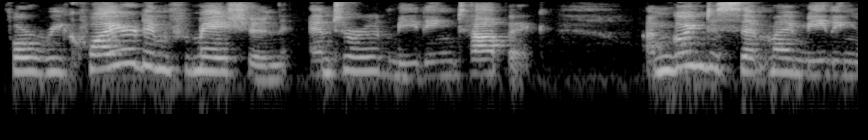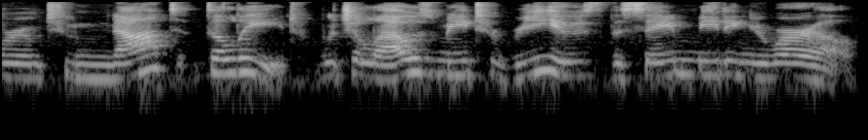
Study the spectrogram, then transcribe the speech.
For required information, enter a meeting topic. I'm going to set my meeting room to not delete, which allows me to reuse the same meeting URL,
